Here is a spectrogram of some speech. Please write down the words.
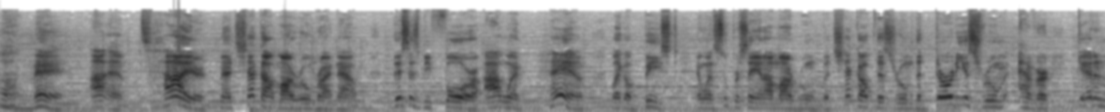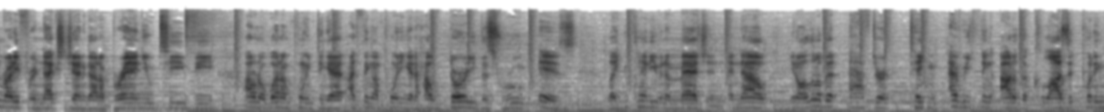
Oh man, I am tired. Man, check out my room right now. This is before I went ham like a beast and went Super Saiyan on my room. But check out this room, the dirtiest room ever. Getting ready for next gen, got a brand new TV. I don't know what I'm pointing at. I think I'm pointing at how dirty this room is. Like, you can't even imagine. And now, you know, a little bit after taking everything out of the closet, putting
